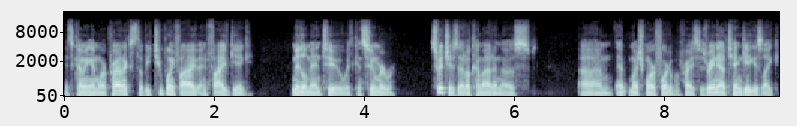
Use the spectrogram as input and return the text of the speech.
It's coming on more products. There'll be 2.5 and 5 gig middlemen too with consumer switches that'll come out in those um, at much more affordable prices. Right now, 10 gig is like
